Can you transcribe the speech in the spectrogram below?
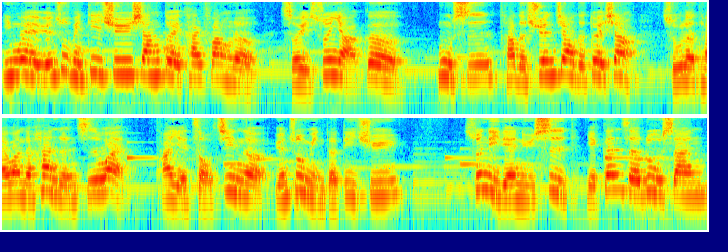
因为原住民地区相对开放了，所以孙雅各牧师他的宣教的对象，除了台湾的汉人之外，他也走进了原住民的地区。孙礼莲女士也跟着入山，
